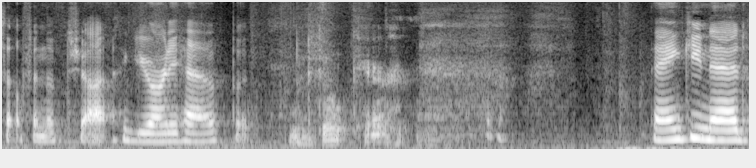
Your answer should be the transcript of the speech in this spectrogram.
self in the shot. I think you already have, but I don't care. thank you, Ned.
